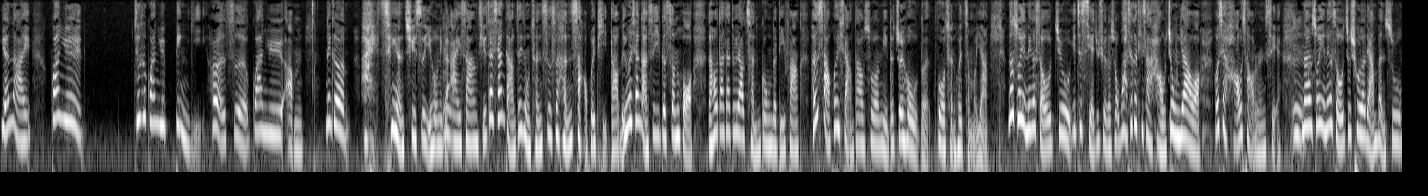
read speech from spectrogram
原来关于就是关于病仪，或者是关于嗯那个。唉，亲人去世以后那个哀伤，其实，在香港这种城市是很少会提到的，因为香港是一个生活，然后大家都要成功的地方，很少会想到说你的最后的过程会怎么样。那所以那个时候就一直写，就觉得说哇，这个题材好重要哦，而且好少人写。嗯，那所以那个时候就出了两本书，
